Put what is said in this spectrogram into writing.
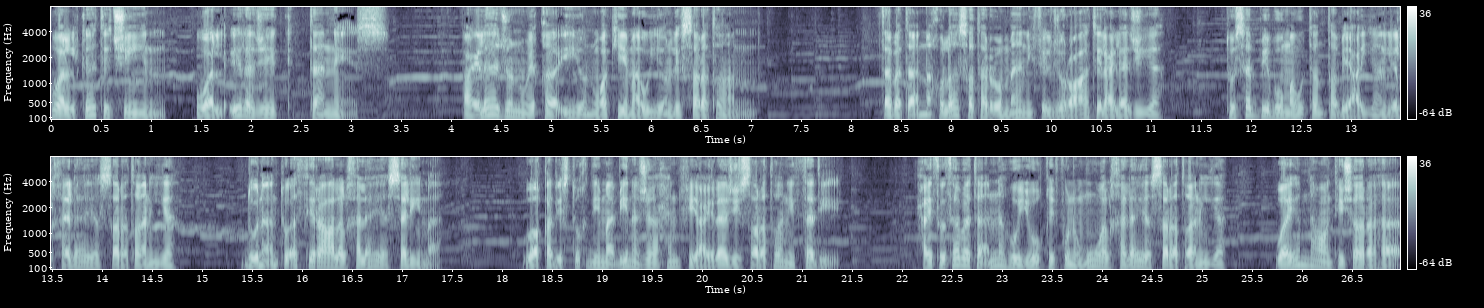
والكاتيتشين والايلاجيك tannins. علاج وقائي وكيماوي للسرطان. ثبت أن خلاصة الرمان في الجرعات العلاجية تسبب موتا طبيعيا للخلايا السرطانية دون أن تؤثر على الخلايا السليمة وقد استخدم بنجاح في علاج سرطان الثدي حيث ثبت أنه يوقف نمو الخلايا السرطانية ويمنع انتشارها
